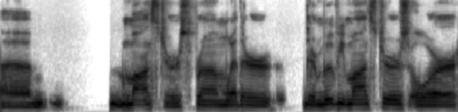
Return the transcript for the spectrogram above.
um monsters from whether they're movie monsters or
